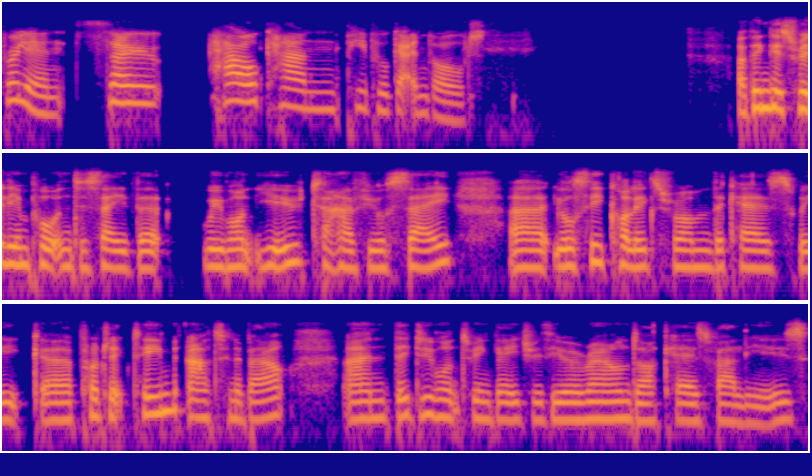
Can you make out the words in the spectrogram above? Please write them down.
Brilliant. So, how can people get involved? I think it's really important to say that we want you to have your say. Uh, you'll see colleagues from the Cares Week uh, project team out and about, and they do want to engage with you around our Cares values.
